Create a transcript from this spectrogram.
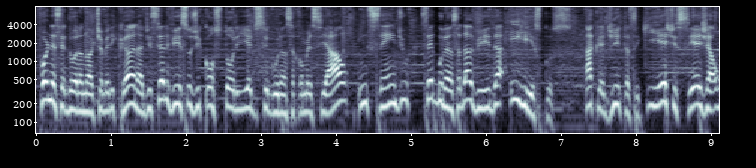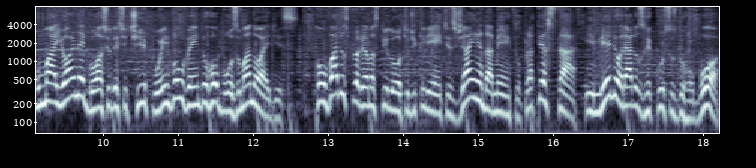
fornecedora norte-americana de serviços de consultoria de segurança comercial, incêndio, segurança da vida e riscos. Acredita-se que este seja o maior negócio desse tipo envolvendo robôs humanoides. Com vários programas piloto de clientes já em andamento para testar e melhorar os recursos do robô,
